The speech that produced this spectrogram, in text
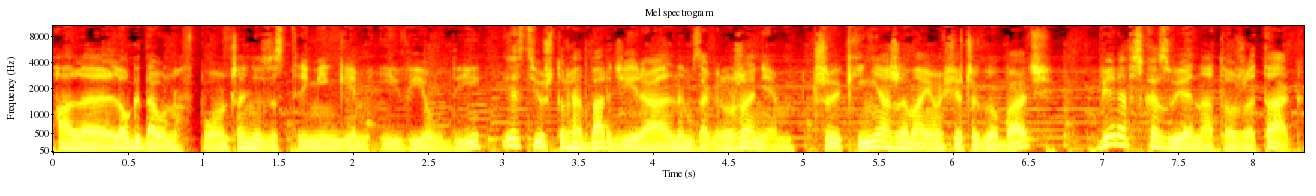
ale lockdown w połączeniu ze streamingiem i VOD jest już trochę bardziej realnym zagrożeniem. Czy kiniarze mają się czego bać? Wiele wskazuje na to, że tak.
